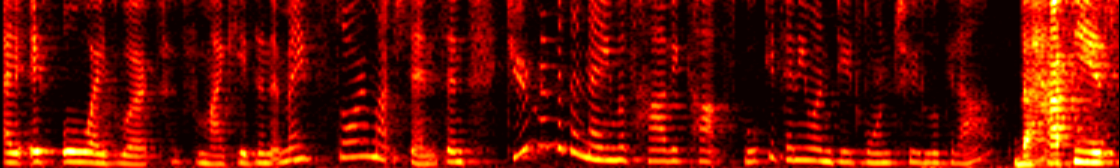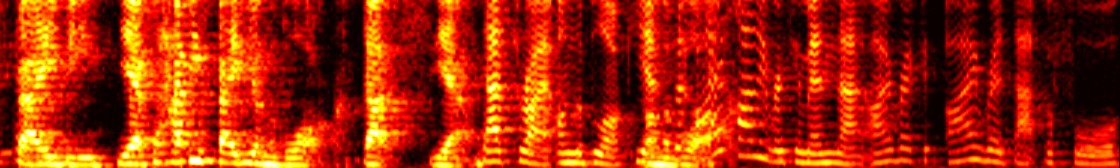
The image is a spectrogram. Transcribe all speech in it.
it, always worked for my kids, and it made so much sense. And do you remember the name of Harvey Karp's book if anyone did want to look it up? The happiest baby, yeah, the happiest baby on the block. That's yeah, That's right, on the block. Yeah, the so block. I highly recommend that. I rec- I read that before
